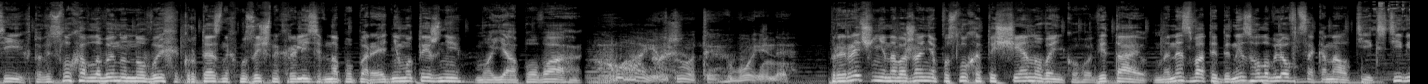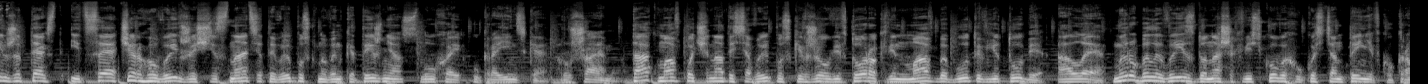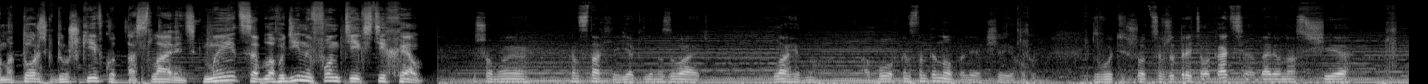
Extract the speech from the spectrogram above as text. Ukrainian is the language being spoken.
Всі, хто відслухав лавину нових і крутезних музичних релізів на попередньому тижні, моя повага. Хто ти, воїне? Приречені на бажання послухати ще новенького. Вітаю! Мене звати Денис Головльов. Це канал TXT, Він же текст, і це черговий вже 16-й випуск новинки тижня. Слухай українське. Рушаємо. Так мав починатися випуск, і вже у вівторок він мав би бути в Ютубі. Але ми робили виїзд до наших військових у Костянтинівку, Краматорськ, Дружківку та Славянськ. Ми це благодійний фонд TXT Help. Що ми в як її називають лагідно, або в Константинополі, як ще його тут звуть. Що це вже третя локація. Далі у нас ще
